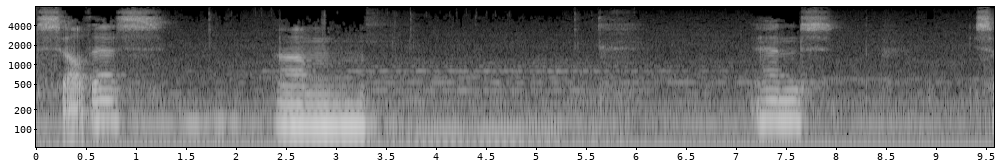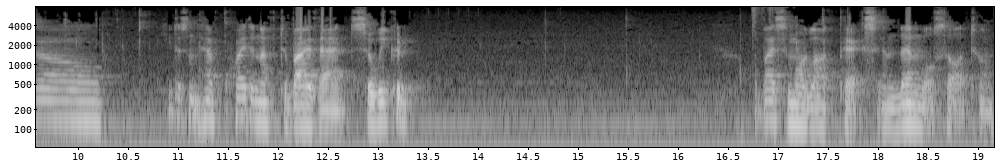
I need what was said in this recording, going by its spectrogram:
Sell this. Um, and so he doesn't have quite enough to buy that, so we could we'll buy some more lockpicks and then we'll sell it to him.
